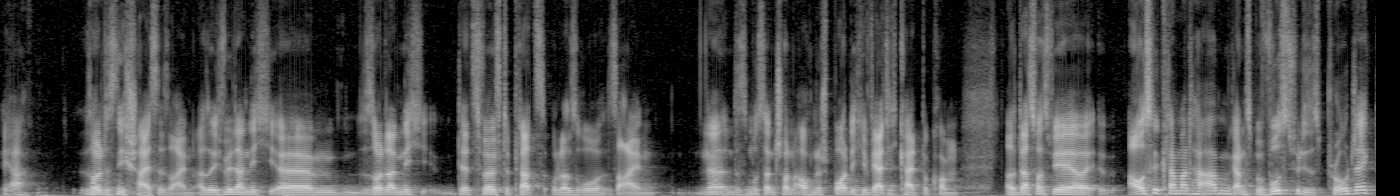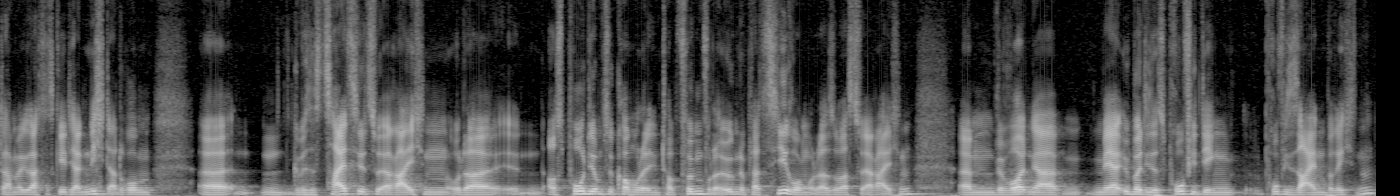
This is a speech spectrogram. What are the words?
ja, sollte es nicht scheiße sein. Also ich will da nicht, ähm, soll da nicht der zwölfte Platz oder so sein. Ne? Das muss dann schon auch eine sportliche Wertigkeit bekommen. Also das, was wir ausgeklammert haben, ganz bewusst für dieses Projekt, da haben wir gesagt, es geht ja nicht darum, äh, ein gewisses Zeitziel zu erreichen oder aufs Podium zu kommen oder in die Top 5 oder irgendeine Platzierung oder sowas zu erreichen. Ähm, wir wollten ja mehr über dieses Profi-Ding, Profi-Sein berichten.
